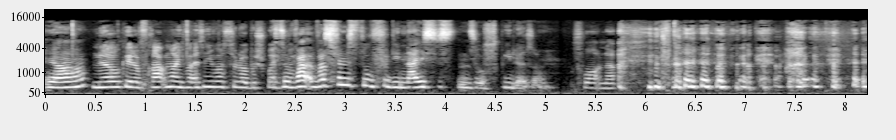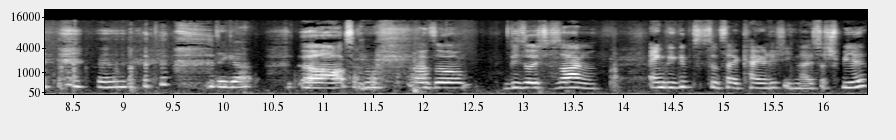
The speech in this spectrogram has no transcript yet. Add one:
Ja. Ja, okay, dann frag mal. Ich weiß nicht, was du da besprechen Also, wa was findest du für die nicesten so Spiele so? Vorne. Digga, ja, sag mal. also, wie soll ich das sagen? Irgendwie gibt es zurzeit kein richtig nices Spiel.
